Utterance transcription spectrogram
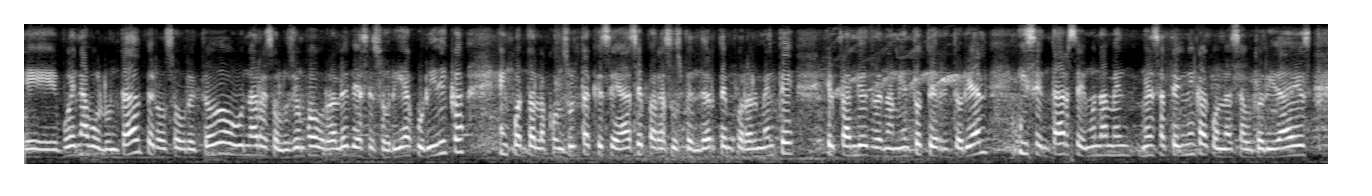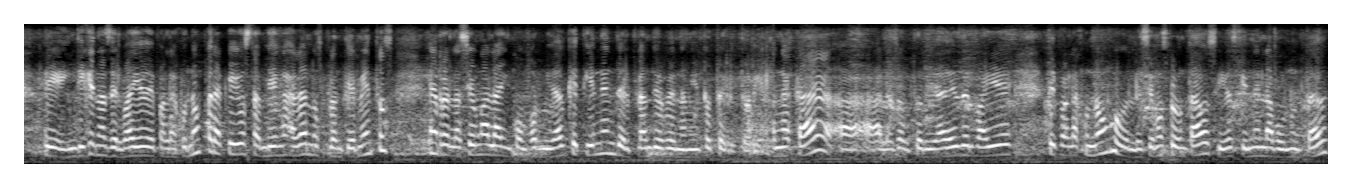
eh, buena voluntad, pero sobre todo una resolución favorable de asesoría jurídica en cuanto a la consulta que se hace para suspender temporalmente el plan de ordenamiento territorial y sentarse en una mesa técnica con las autoridades eh, indígenas del Valle de Palajunó para que ellos también hagan los planteamientos en relación a la inconformidad que tienen del plan de ordenamiento territorial. Acá a, las autoridades del Valle de Palajunojo. Les hemos preguntado si ellos tienen la voluntad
